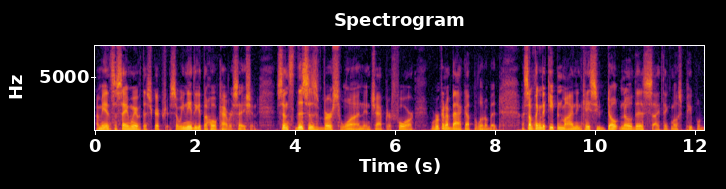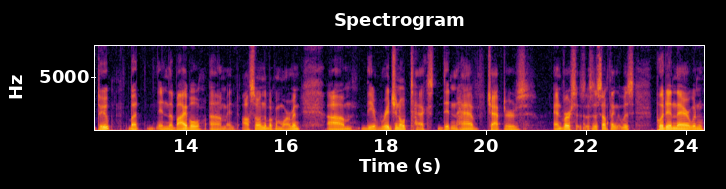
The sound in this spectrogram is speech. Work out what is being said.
I mean, it's the same way with the scriptures. So we need to get the whole conversation. Since this is verse 1 in chapter 4, we're going to back up a little bit. Uh, something to keep in mind in case you don't know this, I think most people do, but in the Bible um, and also in the Book of Mormon, um, the original text didn't have chapters and verses. This is something that was put in there when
